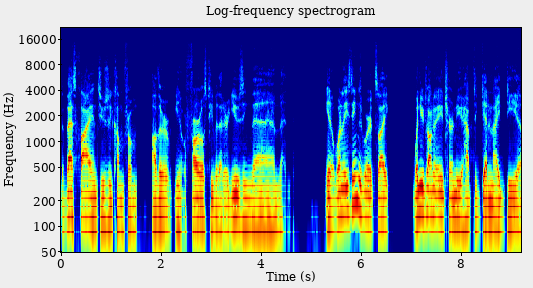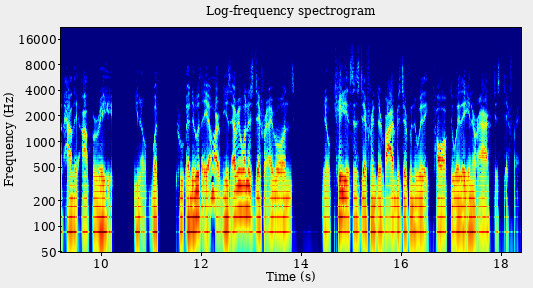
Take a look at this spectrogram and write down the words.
the best clients usually come from other, you know, referrals, people that are using them. And, you know, one of these things where it's like, when you're talking to an attorney, you have to get an idea of how they operate, you know, what, who, and who they are because everyone is different. Everyone's, you know, cadence is different. Their vibe is different. The way they talk, the way they interact is different.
